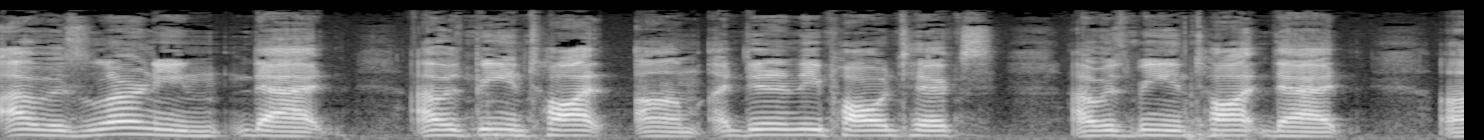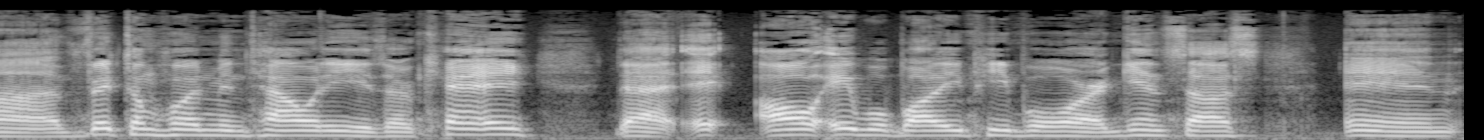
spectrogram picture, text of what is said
I was learning that I was being taught um, identity politics. I was being taught that uh, victimhood mentality is okay, that it, all able-bodied people are against us, and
